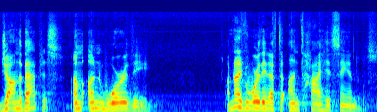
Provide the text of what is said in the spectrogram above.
John the Baptist. I'm unworthy. I'm not even worthy enough to untie his sandals.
